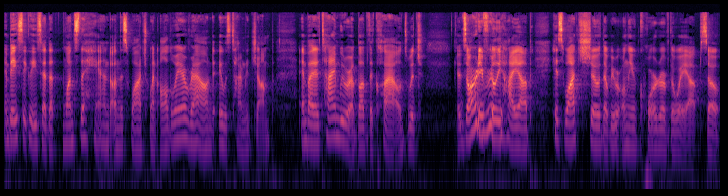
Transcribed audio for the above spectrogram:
And basically he said that once the hand on this watch went all the way around, it was time to jump. And by the time we were above the clouds, which it's already really high up. His watch showed that we were only a quarter of the way up. So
